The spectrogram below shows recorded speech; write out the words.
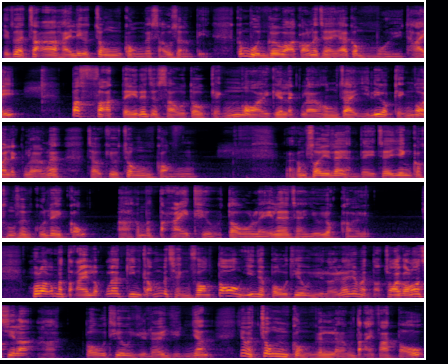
亦都係揸喺呢個中共嘅手上邊。咁換句話講咧，就係有一個媒體不法地咧就受到境外嘅力量控制，而呢個境外力量咧就叫中共。啊，咁所以咧，人哋即係英國通信管理局啊，咁啊大條道理咧就係要喐佢。好啦，咁啊大陸咧見咁嘅情況，當然就暴跳如雷啦。因為再講多次啦嚇，暴跳如雷嘅原因，因為中共嘅兩大法寶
